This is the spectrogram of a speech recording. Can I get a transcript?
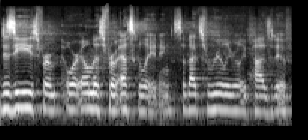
disease from, or illness from escalating. So that's really, really positive.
